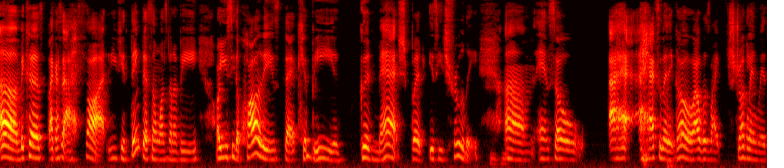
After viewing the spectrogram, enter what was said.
um, because, like I said, I thought you can think that someone's gonna be, or you see the qualities that could be a good match, but is he truly? Mhm. Um, and so I I had to let it go. I was like struggling with,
